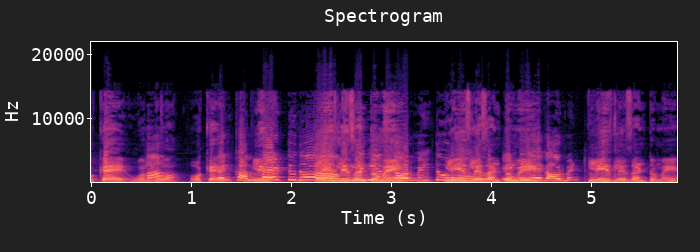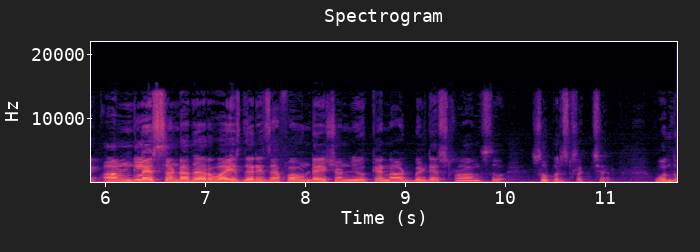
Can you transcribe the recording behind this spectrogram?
okay ಒಂದು okay please listen to me please listen to me please listen to me unless and otherwise there is a foundation you cannot build a strong superstructure ಒಂದು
